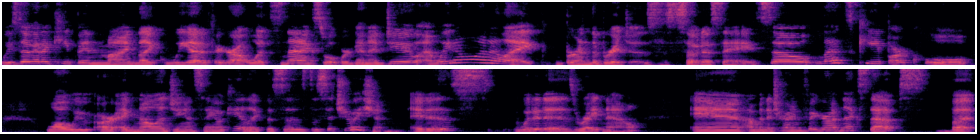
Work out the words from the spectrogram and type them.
we still got to keep in mind like we got to figure out what's next, what we're going to do, and we don't want to like burn the bridges, so to say. So, let's keep our cool while we are acknowledging and saying, okay, like this is the situation. It is what it is right now, and I'm going to try and figure out next steps, but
